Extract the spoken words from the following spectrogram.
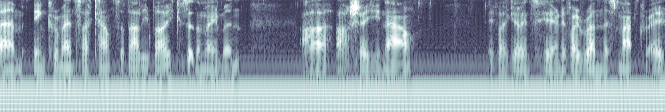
um, increment our counter value by because at the moment uh, I'll show you now. If I go into here and if I run this macro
